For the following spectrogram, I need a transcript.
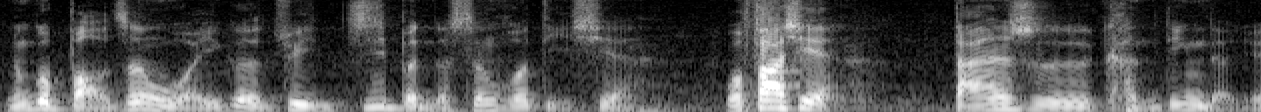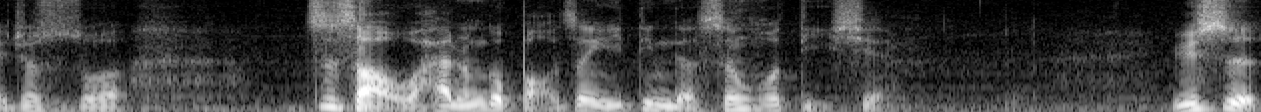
能够保证我一个最基本的生活底线。我发现答案是肯定的，也就是说，至少我还能够保证一定的生活底线。于是，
